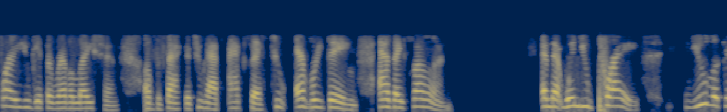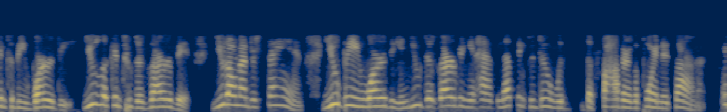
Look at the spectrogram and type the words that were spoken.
pray you get the revelation of the fact that you have access to everything as a son. And that when you pray, you looking to be worthy. You looking to deserve it. You don't understand. You being worthy and you deserving it has nothing to do with the Father's appointed time.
